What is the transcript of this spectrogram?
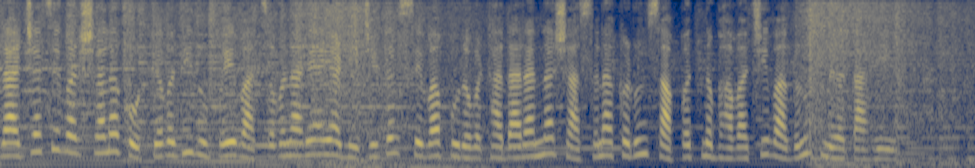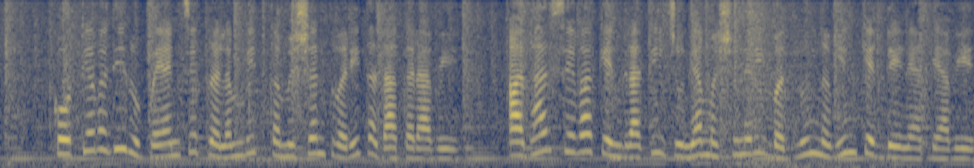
राज्याचे वर्षाला कोट्यवधी रुपये वाचवणाऱ्या या डिजिटल सेवा पुरवठादारांना शासनाकडून सापत्न भावाची वागणूक मिळत आहे. कोट्यवधी रुपयांचे प्रलंबित कमिशन त्वरित अदा करावे. आधार सेवा केंद्रातील जुन्या मशिनरी बदलून नवीन केत देण्यात यावेत.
